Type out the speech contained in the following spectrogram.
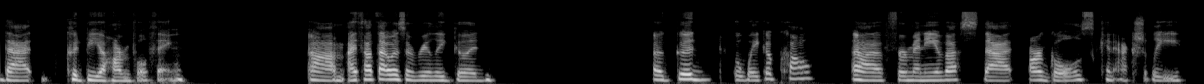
that could be a harmful thing. Um, I thought that was a really good, a good wake up call uh, for many of us that our goals can actually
